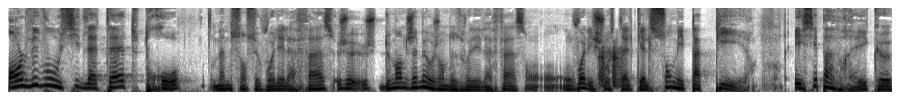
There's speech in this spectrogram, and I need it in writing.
Enlevez-vous aussi de la tête trop, même sans se voiler la face. Je, je demande jamais aux gens de se voiler la face. On, on voit les choses telles qu'elles sont, mais pas pire. Et c'est pas vrai que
